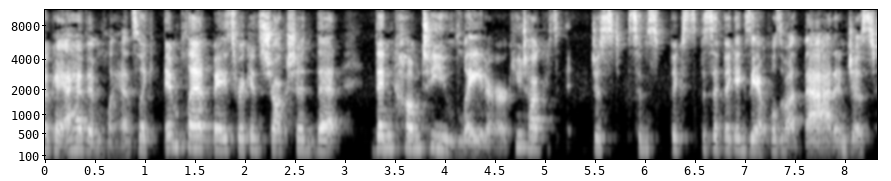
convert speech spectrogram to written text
Okay, I have implants, like implant-based reconstruction that then come to you later. Can you talk just some specific examples about that and just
